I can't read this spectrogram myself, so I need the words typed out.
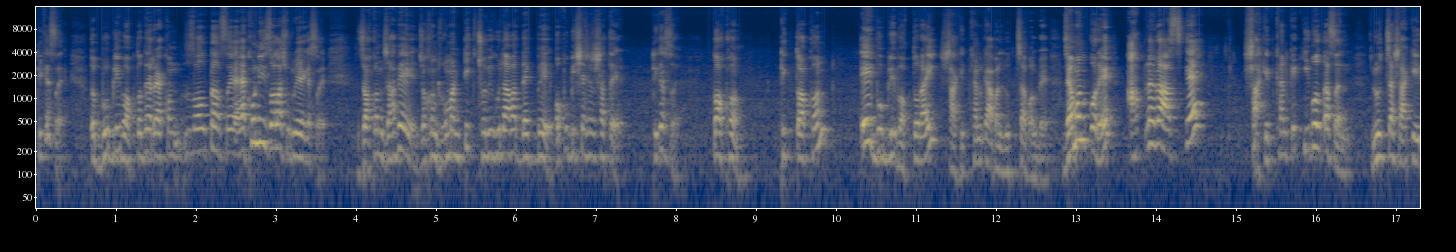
ঠিক আছে? তো বুবলি ভক্তদের এখন জ্বলতে আছে এখনই জ্বলা শুরু হয়ে গেছে। যখন যাবে, যখন রোমান্টিক ছবিগুলো আবার দেখবে অপু বিশ্বাসের সাথে, ঠিক আছে? তখন, ঠিক তখন এই বুবলি ভক্তরাই শাকিব খানকে আবার লুচ্চা বলবে। যেমন করে আপনারা আজকে শাকিব খানকে কি বলতেছেন? লুচ্চা সাকিব,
